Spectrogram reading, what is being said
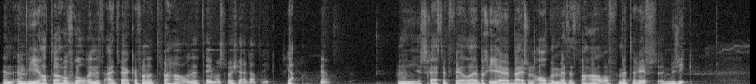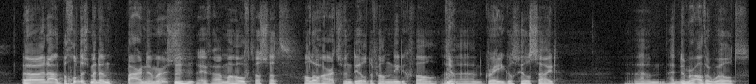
En, en wie had de hoofdrol in het uitwerken van het verhaal en de thema's? Was jij dat, ik? Ja. ja. Je schrijft ook veel. Hè? Begin je bij zo'n album met het verhaal of met de riffs muziek? Uh, nou, het begon dus met een paar nummers. Mhm. Mm -hmm. Even aan mijn hoofd was dat Hollow Hearts, een deel ervan in ieder geval. Ja. Uh, Grey Eagles Hillside. Um, het nummer Otherworld.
